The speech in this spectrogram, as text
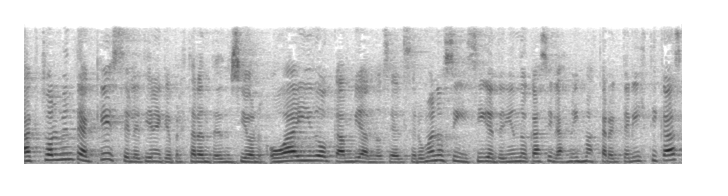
¿Actualmente a qué se le tiene que prestar atención o ha ido cambiando? O sea, el ser humano sí sigue teniendo casi las mismas características,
